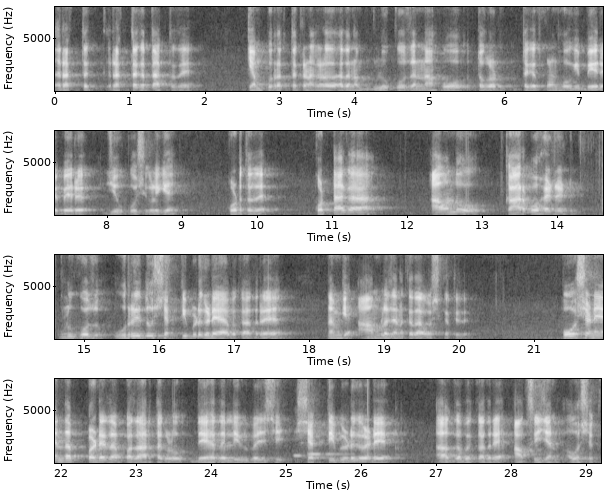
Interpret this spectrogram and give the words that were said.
ರಕ್ತ ರಕ್ತಗತ ಆಗ್ತದೆ. ಕೆಂಪು ರಕ್ತ ಕಣಗಳು, ಅದನ್ನು ಗ್ಲೂಕೋಸನ್ನು ಹೋ ತಗೊಂಡು ತೆಗೆದುಕೊಂಡು ಹೋಗಿ ಬೇರೆ ಬೇರೆ ಜೀವಕೋಶಗಳಿಗೆ ಕೊಡ್ತದೆ. ಕೊಟ್ಟಾಗ ಆ ಒಂದು ಕಾರ್ಬೋಹೈಡ್ರೇಟ್ ಗ್ಲೂಕೋಸ್ ಉರಿದು ಶಕ್ತಿ ಬಿಡುಗಡೆ ಆಗಬೇಕಾದ್ರೆ ನಮಗೆ ಆಮ್ಲಜನಕದ ಅವಶ್ಯಕತೆ ಇದೆ. ಪೋಷಣೆಯಿಂದ ಪಡೆದ ಪದಾರ್ಥಗಳು ದೇಹದಲ್ಲಿ ವಿಭಜಿಸಿ ಶಕ್ತಿ ಬಿಡುಗಡೆ ಆಗಬೇಕಾದರೆ ಆಕ್ಸಿಜನ್ ಅವಶ್ಯಕ.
